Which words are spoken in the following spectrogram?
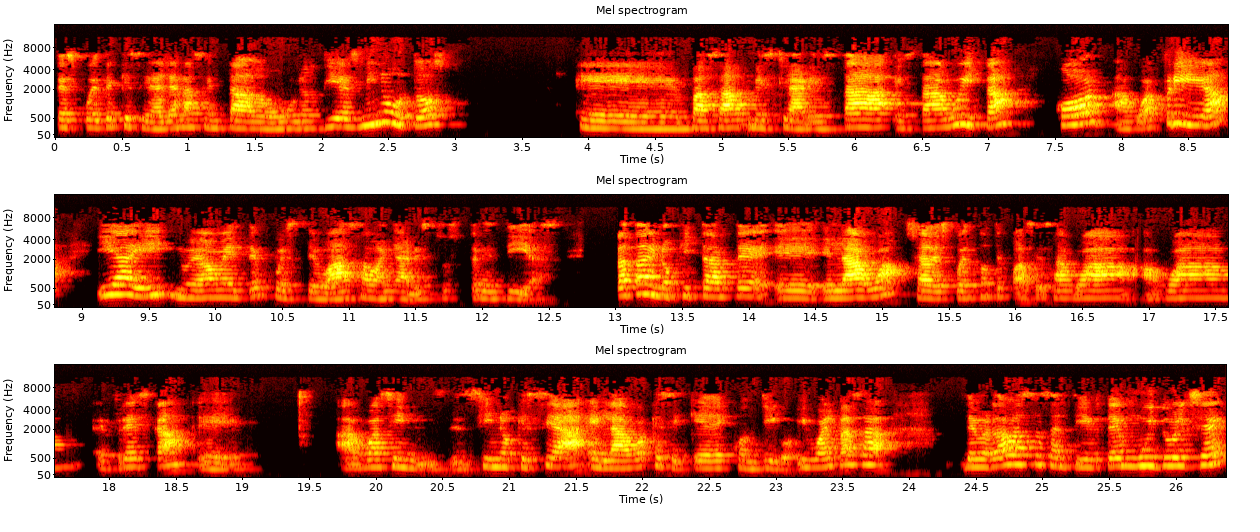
Después de que se hayan asentado unos 10 minutos, eh, vas a mezclar esta, esta agüita con agua fría y ahí nuevamente pues te vas a bañar estos tres días. Trata de no quitarte eh, el agua, o sea, después no te pases agua, agua eh, fresca, agua sin, sino que sea el agua que se quede contigo. Igual vas a, de verdad vas a sentirte muy dulce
